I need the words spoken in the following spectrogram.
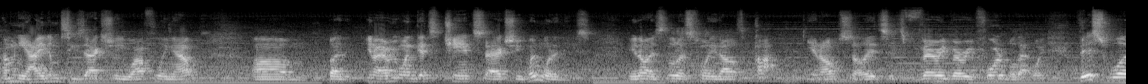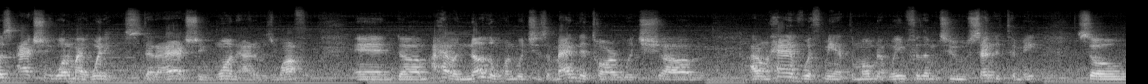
how many items he's actually waffling out. Um, but you know, everyone gets a chance to actually win one of these. You know, as little as twenty dollars a pop. You know, so it's it's very very affordable that way. This was actually one of my winnings that I actually won out of his waffle. And um, I have another one, which is a Magnetar, which um, I don't have with me at the moment. I'm waiting for them to send it to me. So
